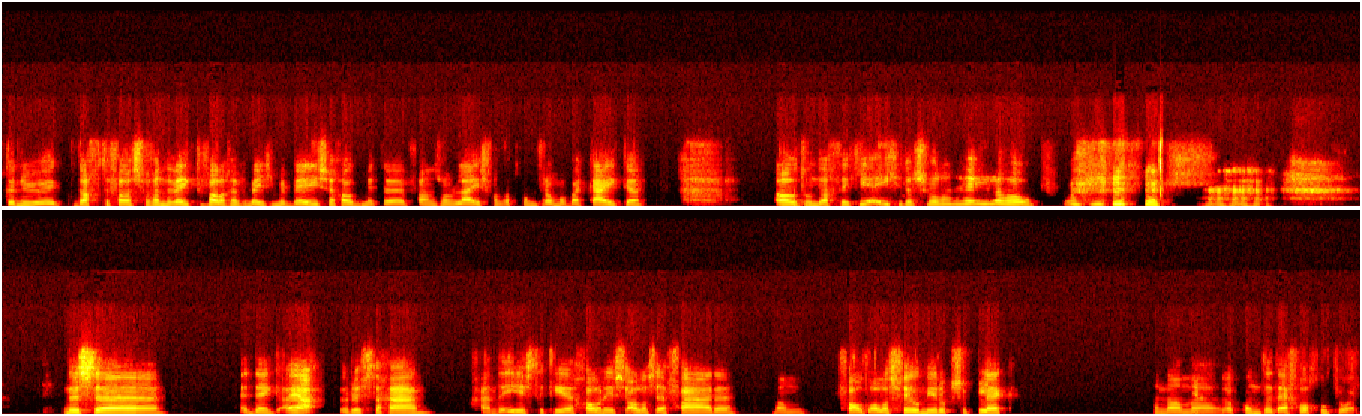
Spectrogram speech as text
ik, nu, ik dacht er van de week toevallig even een beetje mee bezig. Ook met eh, van zo'n lijst van wat komt er allemaal bij kijken. Oh, toen dacht ik, jeetje, dat is wel een hele hoop. Dus eh, ik denk, oh ja, rustig aan. We gaan de eerste keer gewoon eens alles ervaren. Dan valt alles veel meer op zijn plek. En dan, eh, dan komt het echt wel goed hoor.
